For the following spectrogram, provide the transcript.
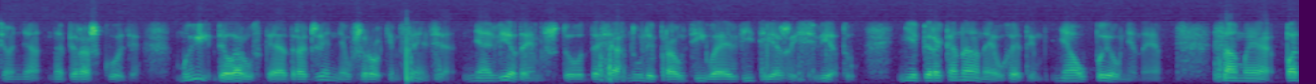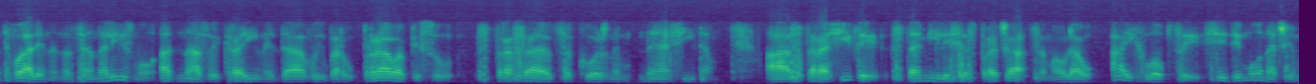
сёння на перашкодзе. Мы беларускае адраджэнне ў шырокім сэнсе не ведаем, што дасягнулі праўдзівыя відзежы свету, не перакананыя ў гэтым, няўпэўненыя. Самыя падвалены нацыяналізму ад назвы краіны да выбару правапісу страсаюцца кожным неафітам. А старафіты стаміліся спрачацца маўляў ай хлопцы сидзімо на чым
